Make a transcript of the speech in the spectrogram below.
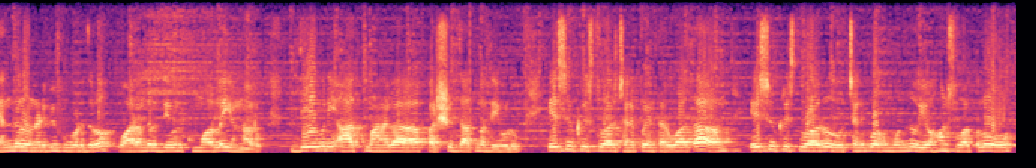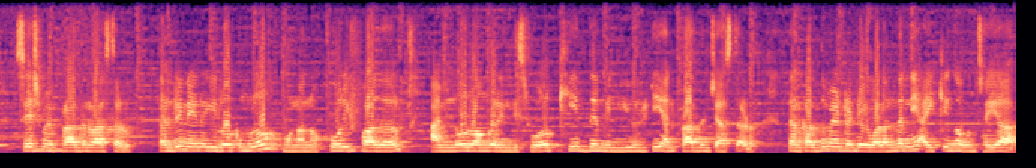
ఎందరో నడిపింపబడుదురో వారందరూ దేవుని కుమారులై ఉన్నారు. దేవుని ఆత్మ అనగా పరిశుద్ధాత్మ దేవుడు. యేసుక్రీస్తు వారు చనిపోయిన తర్వాత యేసుక్రీస్తు వారు చనిపోక ముందు యోహాన్ స్వార్తలో శ్రేష్టమైన ప్రార్థన రాస్తాడు. తండ్రి నేను ఈ లోకంలో ఉన్నాను. Holy Father I'm no longer in this world keep them in unity అని ప్రార్థన చేస్తాడు. దానికి అర్థం ఏంటంటే వాళ్ళందరినీ ఐక్యంగా ఉంచయ్యా.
